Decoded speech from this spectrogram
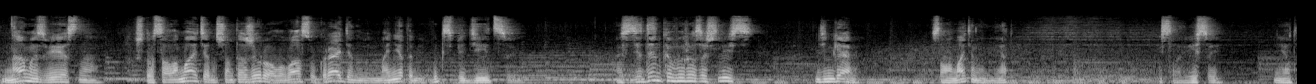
Нам известно, что Соломатин шантажировал вас украденными монетами в экспедиции. А с Диденко вы разошлись деньгами. С нет. И с Ларисой нет.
